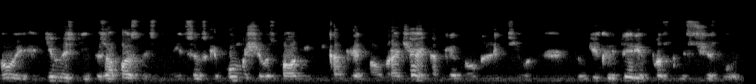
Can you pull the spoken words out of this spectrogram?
ну, эффективности и безопасности медицинской помощи в исполнении конкретного врача и конкретного коллектива. Других критериев просто не существует.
